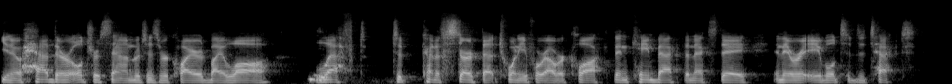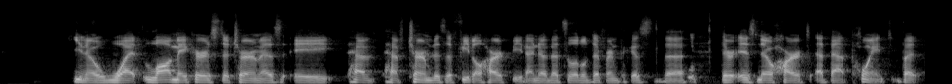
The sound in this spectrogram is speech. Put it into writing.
you know, had their ultrasound, which is required by law, mm-hmm. left to kind of start that 24 hour clock, then came back the next day and they were able to detect you know what lawmakers determine as a have have termed as a fetal heartbeat. I know that's a little different because the there is no heart at that point, but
